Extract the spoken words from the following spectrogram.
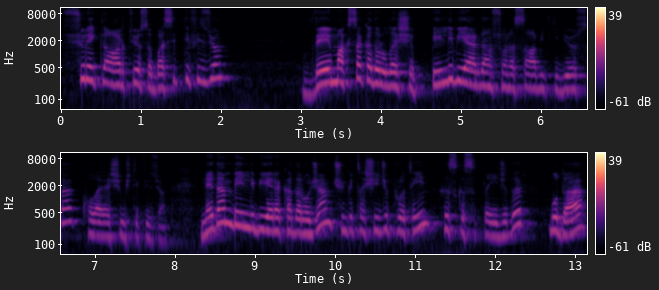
Sürekli artıyorsa basit difüzyon. Vmax'a kadar ulaşıp belli bir yerden sonra sabit gidiyorsa kolaylaşmış difüzyon. Neden belli bir yere kadar hocam? Çünkü taşıyıcı protein hız kısıtlayıcıdır. Bu da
